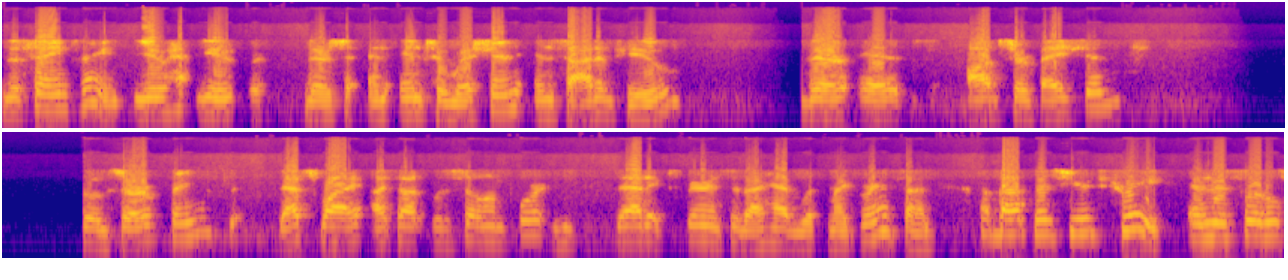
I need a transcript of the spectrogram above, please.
the same thing. You ha- you there's an intuition inside of you. There is observation to observe things. That's why I thought it was so important that experience that I had with my grandson about this huge tree and this little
